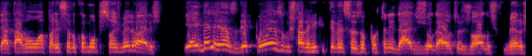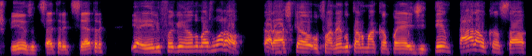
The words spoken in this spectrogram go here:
já estavam aparecendo como opções melhores. E aí, beleza. Depois o Gustavo Henrique teve as suas oportunidades de jogar outros jogos com menos peso, etc, etc. E aí ele foi ganhando mais moral. Cara, acho que o Flamengo está numa campanha de tentar alcançar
